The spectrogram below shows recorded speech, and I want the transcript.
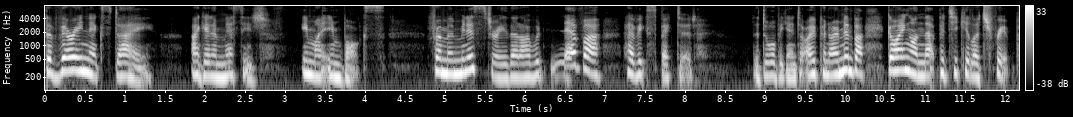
The very next day, I get a message in my inbox from a ministry that I would never have expected. The door began to open. I remember going on that particular trip.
